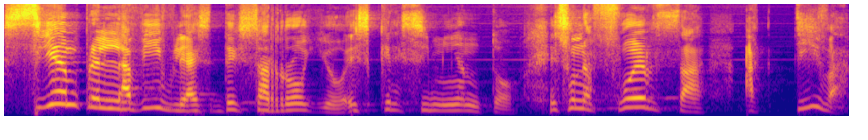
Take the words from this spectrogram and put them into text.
siempre en la Biblia es desarrollo, es crecimiento, es una fuerza activa.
